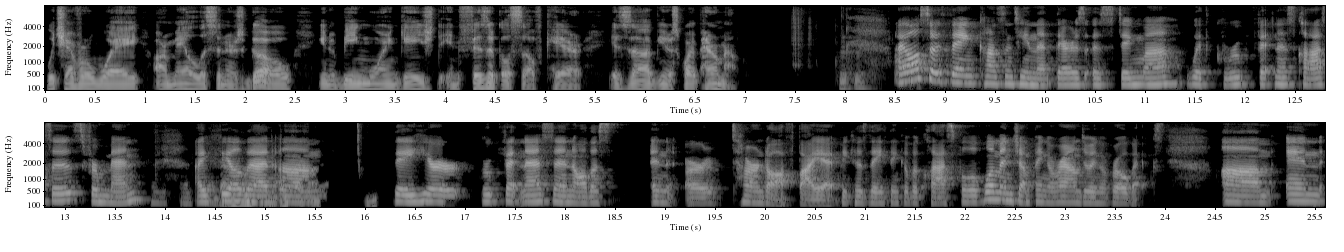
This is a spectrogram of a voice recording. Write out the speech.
whichever way our male listeners go, you know, being more engaged in physical self care is, uh, you know, is quite paramount. Mm-hmm. I also think, Constantine, that there's a stigma with group fitness classes for men. I feel that um, they hear group fitness and all this and are turned off by it because they think of a class full of women jumping around doing aerobics. Um, and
